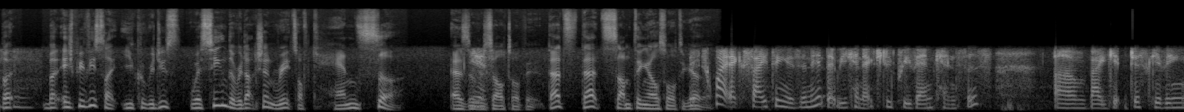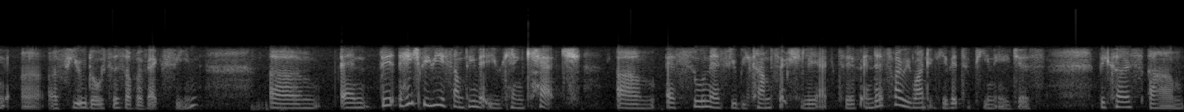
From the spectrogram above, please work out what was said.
But mm-hmm. but HPV is like you could reduce. We're seeing the reduction rates of cancer as a result of it. That's that's something else altogether. It's quite exciting, isn't it, that we can actually prevent cancers um, by get, just giving uh, a few doses of a vaccine. Um, and the HPV is something that you can catch um, as soon as you become sexually active, and that's why we want to give it to teenagers, because um,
